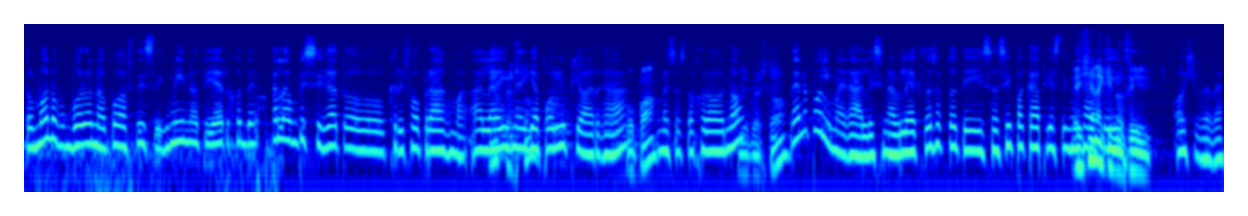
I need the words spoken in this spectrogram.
Το μόνο που μπορώ να πω αυτή τη στιγμή είναι ότι έρχονται. Αλλά μου πεις σιγά το κρυφό πράγμα. Αλλά Για πες είναι το. για πολύ πιο αργά Οπα. μέσα στο χρόνο. για πες το. Δεν είναι πολύ μεγάλη η συναυλία εκτός από το ότι σας είπα κάποια στιγμή. Έχει θα έρθει- ανακοινωθεί. Όχι βέβαια.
